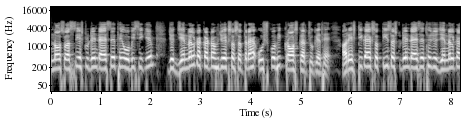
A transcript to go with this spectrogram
980 स्टूडेंट ऐसे थे ओबीसी के, जो जनरल का कट ऑफ़ जो 117 है, उसको भी क्रॉस कर चुके थे। और एसटी का 130 स्टूडेंट ऐसे थे जो जनरल का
